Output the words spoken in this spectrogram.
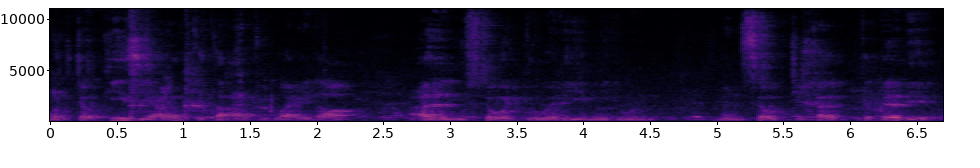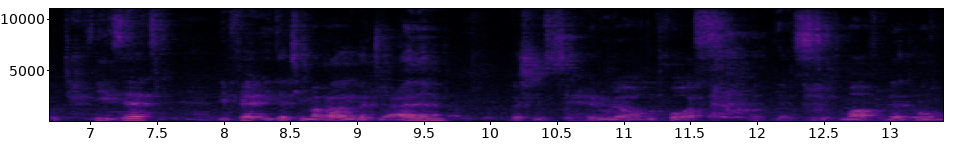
والتركيز على القطاعات الواعدة على المستوى الدولي من دون ما نساو اتخاذ تدابير وتحفيزات لفائدة مغاربة العالم باش نسهلوا لهم الفرص ديال الاستثمار في بلادهم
